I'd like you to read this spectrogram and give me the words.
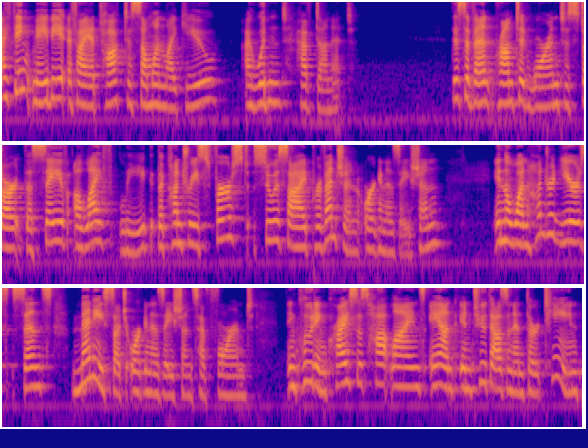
I think maybe if I had talked to someone like you, I wouldn't have done it. This event prompted Warren to start the Save a Life League, the country's first suicide prevention organization. In the 100 years since, many such organizations have formed, including crisis hotlines and, in 2013,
